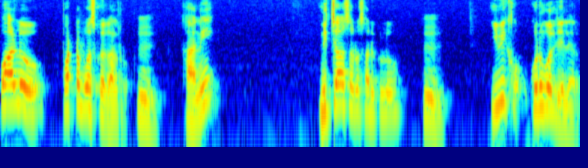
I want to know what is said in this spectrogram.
వాళ్ళు పొట్ట పోసుకోగలరు. కానీ నిత్యావసర సరుకులు ఇవి కొనుగోలు చేయలేరు.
